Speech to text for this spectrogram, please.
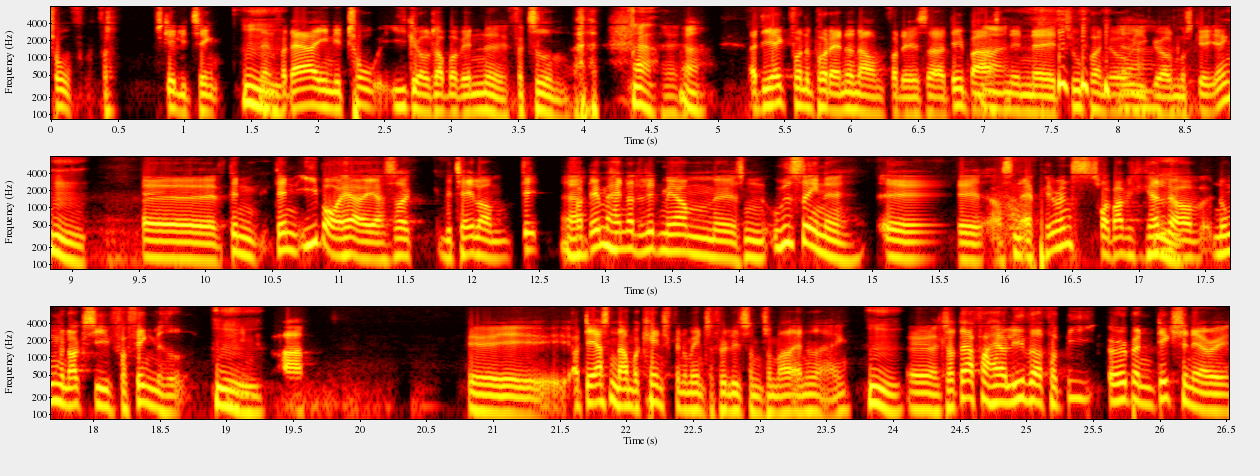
to forskellige ting. Mm. Mm. For der er egentlig to e-girls op at vende øh, for tiden. Ja. Ja. Og de har ikke fundet på et andet navn for det, så det er bare Nej. Sådan en uh, 2.0 Ja. e-girl måske. Ikke? Mm. Øh, den, den e-boy her, jeg så vil tale om, det, Ja. for dem handler det lidt mere om øh, sådan udseende øh, øh, og sådan appearance, tror jeg bare, vi kan kalde Mm. mm. det, og nogen vil nok sige forfængelighed. Mm. Øh, og det er sådan et amerikansk fænomen selvfølgelig, som så meget andet er. Ikke? Mm. Øh, så derfor har jeg jo lige været forbi Urban Dictionary,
